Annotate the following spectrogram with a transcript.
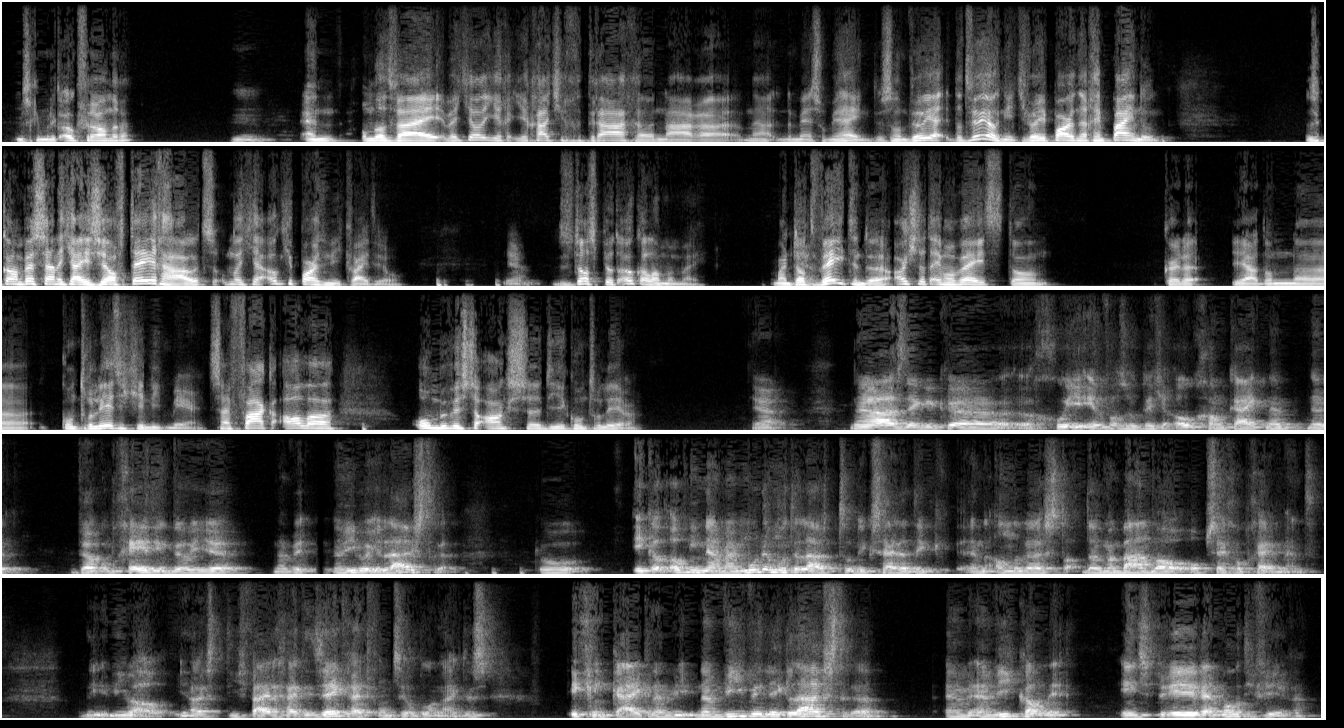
Misschien moet ik ook veranderen. Hmm. En omdat wij, weet je wel, je, je gaat je gedragen naar, uh, naar, de mensen om je heen. Dus dan wil je, dat wil je ook niet. Je wil je partner geen pijn doen. Dus het kan best zijn dat jij jezelf tegenhoudt, omdat jij ook je partner niet kwijt wil. Ja. Dus dat speelt ook allemaal mee. Maar dat wetende, als je dat eenmaal weet, dan, kun je ja, dan uh, controleert het je niet meer. Het zijn vaak alle onbewuste angsten die je controleren. Ja, nou ja, dat is denk ik uh, een goede invalshoek. Dat je ook gewoon kijkt naar, naar welke omgeving wil je, naar wie, naar wie wil je luisteren. Ik, ik had ook niet naar mijn moeder moeten luisteren toen ik zei dat ik een andere dat ik mijn baan wou opzeggen op een gegeven moment. Die, die wou juist die veiligheid en zekerheid vond ze heel belangrijk. Dus ik ging kijken naar wie, naar wie wil ik luisteren en, en wie kan me inspireren en motiveren.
